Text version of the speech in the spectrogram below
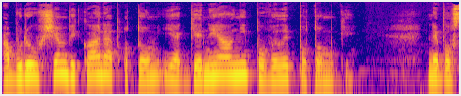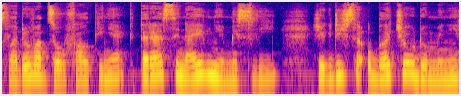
a budou všem vykládat o tom, jak geniální povily potomky. Nebo sledovat zoufalkyně, které si naivně myslí, že když se oblečou do mini,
